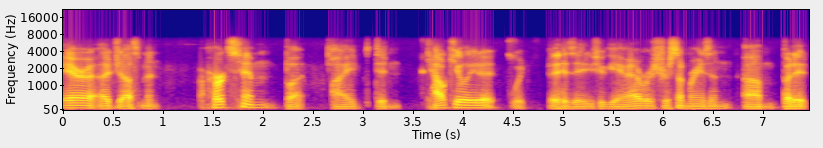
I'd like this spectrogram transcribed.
era adjustment hurts him, but I didn't calculate it with his 82 game average for some reason. Um, but it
